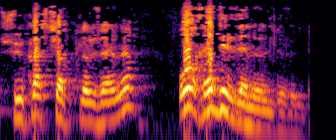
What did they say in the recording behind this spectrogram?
suikast yaptılar üzerine. O Gadir'den öldürüldü.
